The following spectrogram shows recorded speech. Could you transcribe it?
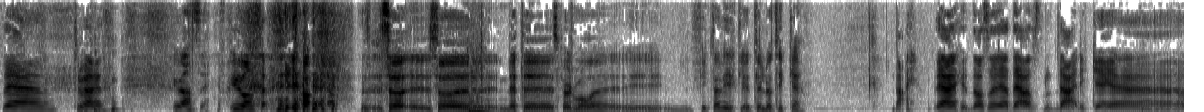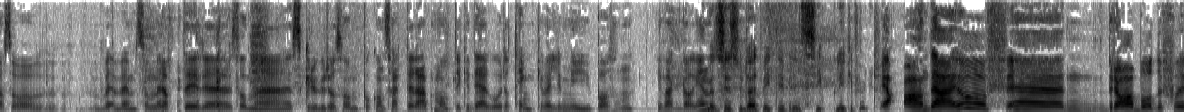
Det tror jeg Uansett. uansett. Ja. Så, så dette spørsmålet eh, fikk deg virkelig til å tikke? Nei. Det er, altså, det er, det er ikke eh, altså, hvem som ratter eh, sånne skruer og sånn på konserter, er på en måte ikke det jeg går og tenker veldig mye på sånn, i hverdagen. Men syns du det er et viktig prinsipp like fullt? Ja, det er jo eh, bra både for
